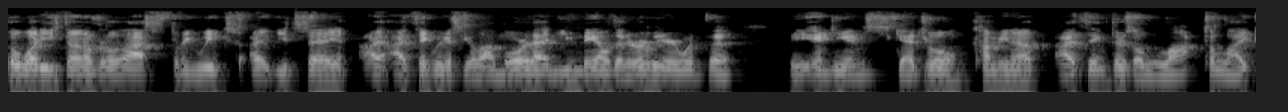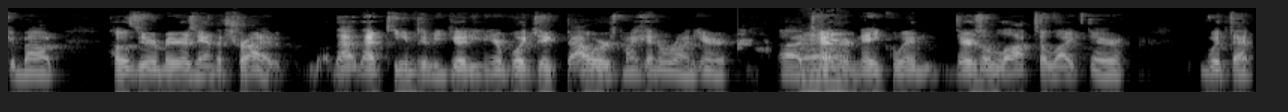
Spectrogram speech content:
but what he's done over the last three weeks, I, you'd say, I, I think we can see a lot more of that. You nailed it earlier with the the Indian schedule coming up. I think there's a lot to like about Jose Ramirez and the Tribe. That that team's gonna be good. Even your boy Jake Bauers might hit a run here. Uh, Tyler Naquin. There's a lot to like there with that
